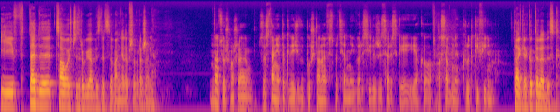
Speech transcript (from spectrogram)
i wtedy całość zrobiłaby zdecydowanie lepsze wrażenie. No cóż, może zostanie to kiedyś wypuszczone w specjalnej wersji reżyserskiej jako osobny, krótki film. Tak, jako teledysk.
